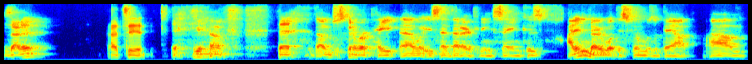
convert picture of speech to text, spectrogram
Is that it? That's it. Yeah, I'm just going to repeat uh, what you said that opening scene because I didn't know what this film was about. Um,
